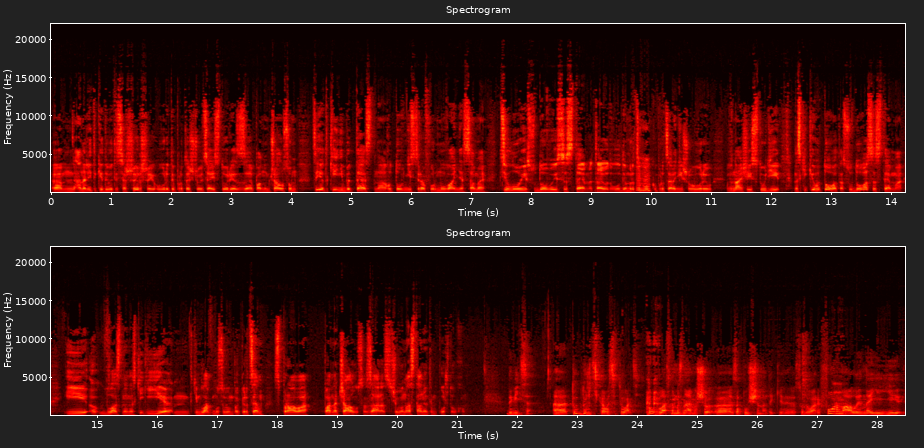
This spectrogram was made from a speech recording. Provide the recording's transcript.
ем, аналітики дивитися ширше і говорити про те, що ця історія з паном Чаусом це є такий, ніби тест на готовність реформування саме цілої судової системи. Та й от Володимир Цибулько про це раніше говорив в нашій студії. Наскільки готова та судова система, і е, власне наскільки є таким лакмусовим папірцем справа пана Чауса зараз? Чи вона стане тим поштовхом? Дивіться, е, тут дуже цікава ситуація. Ну, власне, ми знаємо, що е, запущена таки судова реформа, але на її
